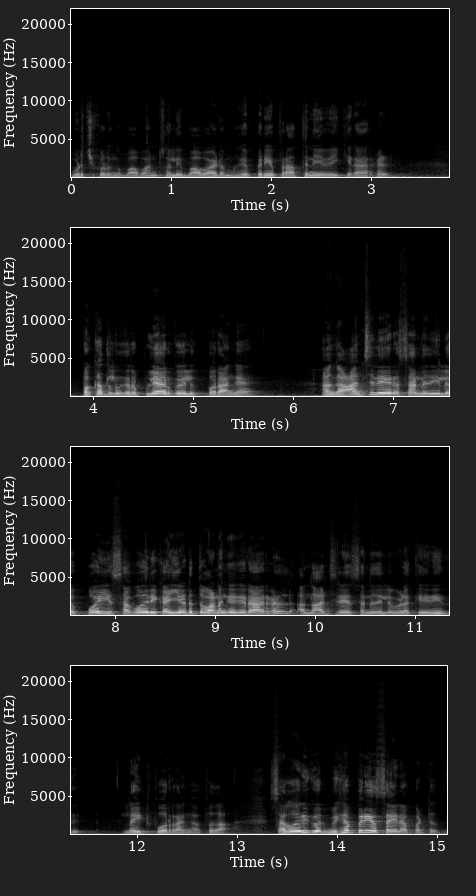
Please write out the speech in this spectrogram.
முடிச்சு கொடுங்க பாபான்னு சொல்லி பாபாவிடம் மிகப்பெரிய பிரார்த்தனையை வைக்கிறார்கள். பக்கத்தில் இருக்கிற பிள்ளையார் கோயிலுக்கு போகிறாங்க அங்கே ஆஞ்சநேயர் சன்னதியில் போய் சகோதரி கையெடுத்து வணங்குகிறார்கள். அந்த ஆஞ்சநேயர் சன்னதியில் விளக்கு எரியுது. லைட் போடுறாங்க அப்போ தான் சகோதரிக்கு ஒரு மிகப்பெரிய சைனாப்பட்டது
